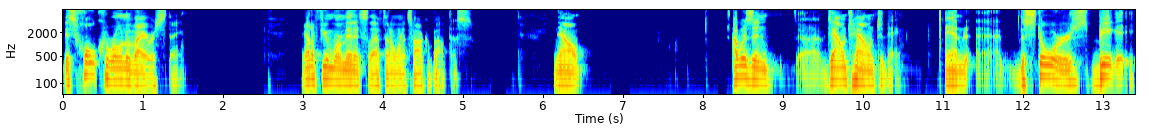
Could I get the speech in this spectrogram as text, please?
this whole coronavirus thing. I got a few more minutes left, and I want to talk about this. Now, I was in uh, downtown today, and uh, the stores big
